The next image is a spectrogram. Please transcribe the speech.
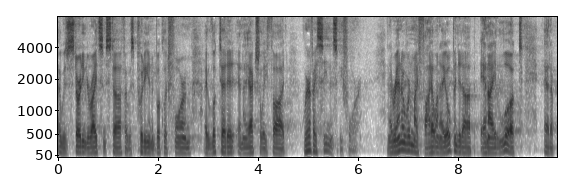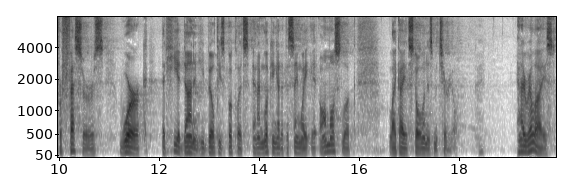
I was starting to write some stuff. I was putting in a booklet form. I looked at it and I actually thought, where have I seen this before? And I ran over to my file and I opened it up and I looked at a professor's work that he had done and he built these booklets and I'm looking at it the same way. It almost looked like I had stolen his material. Okay? And I realized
